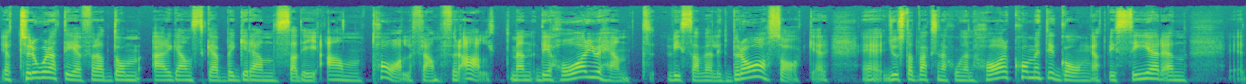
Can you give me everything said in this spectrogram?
Jag tror att det är för att de är ganska begränsade i antal framför allt. Men det har ju hänt vissa väldigt bra saker. Eh, just att vaccinationen har kommit igång, att vi ser en, eh,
